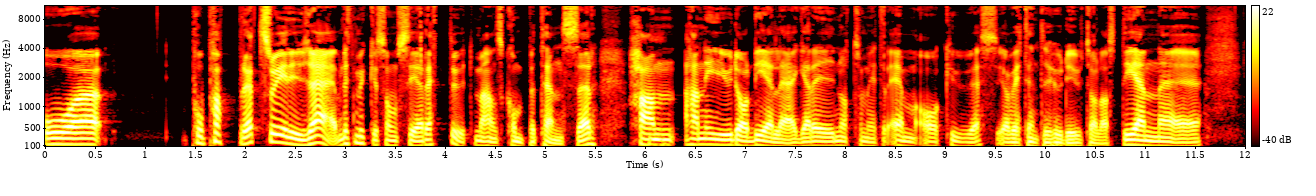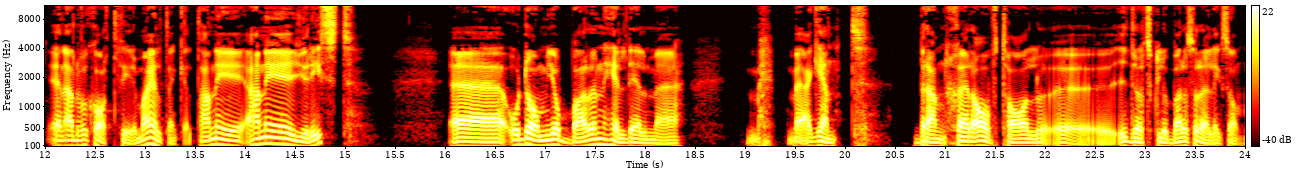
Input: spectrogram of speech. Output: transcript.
Och på pappret så är det ju jävligt mycket som ser rätt ut med hans kompetenser. Han, han är ju idag delägare i något som heter MAQS. Jag vet inte hur det uttalas. Det är en, eh, en advokatfirma helt enkelt. Han är, han är jurist. Eh, och de jobbar en hel del med, med, med branscher, avtal, eh, idrottsklubbar och sådär liksom.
